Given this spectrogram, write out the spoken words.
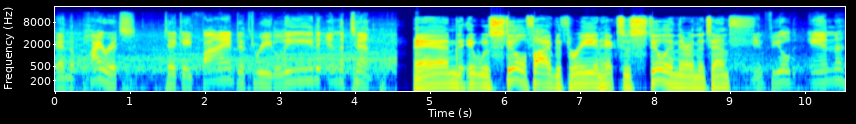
And the Pirates take a 5 to 3 lead in the 10th. And it was still 5 to 3 and Hicks is still in there in the 10th. Infield in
